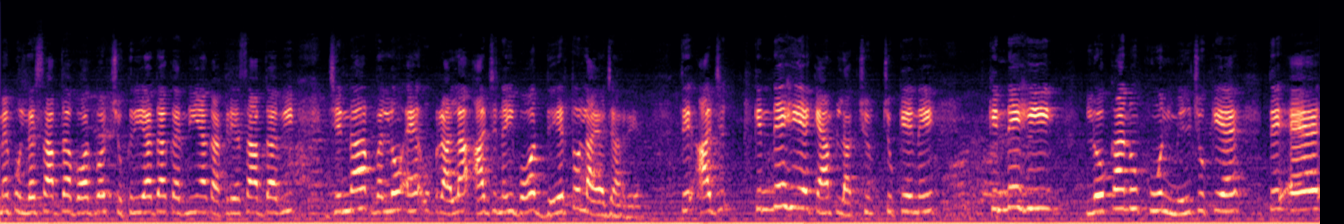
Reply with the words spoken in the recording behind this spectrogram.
ਮੈਂ ਭੁੱਲਰ ਸਾਹਿਬ ਦਾ ਬਹੁਤ-ਬਹੁਤ ਸ਼ੁਕਰੀਆ ਅਦਾ ਕਰਨੀ ਆ, ਕਾਕੜੀਆ ਸਾਹਿਬ ਦਾ ਵੀ, ਜਿਨ੍ਹਾਂ ਵੱਲੋਂ ਇਹ ਉਪਰਾਲਾ ਅੱਜ ਨਹੀਂ, ਬਹੁਤ ਦੇਰ ਤੋਂ ਲਾਇਆ ਜਾ ਰਿਹਾ ਹੈ। ਤੇ ਅੱਜ ਕਿੰਨੇ ਹੀ ਇਹ ਕੈਂਪ ਲੱਗ ਚੁ- ਚੁੱਕੇ ਨੇ, ਕਿੰਨੇ ਹੀ ਲੋਕਾਂ ਨੂੰ ਖੂਨ ਮਿਲ ਚੁੱਕਿਆ ਹੈ ਤੇ ਇਹ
